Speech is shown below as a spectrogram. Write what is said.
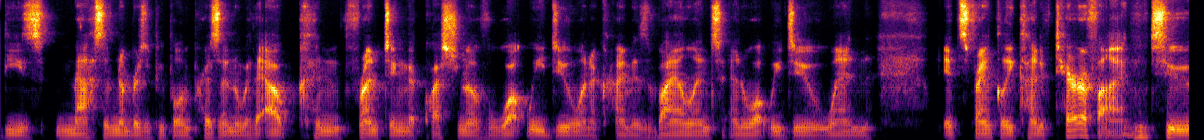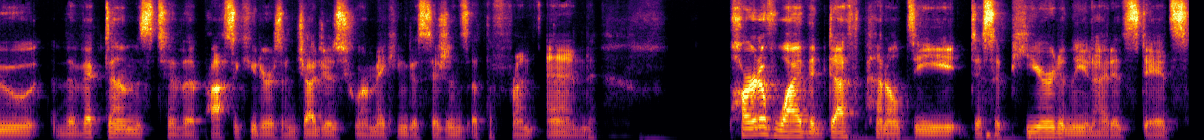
these massive numbers of people in prison without confronting the question of what we do when a crime is violent and what we do when it's frankly kind of terrifying to the victims to the prosecutors and judges who are making decisions at the front end. Part of why the death penalty disappeared in the United States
